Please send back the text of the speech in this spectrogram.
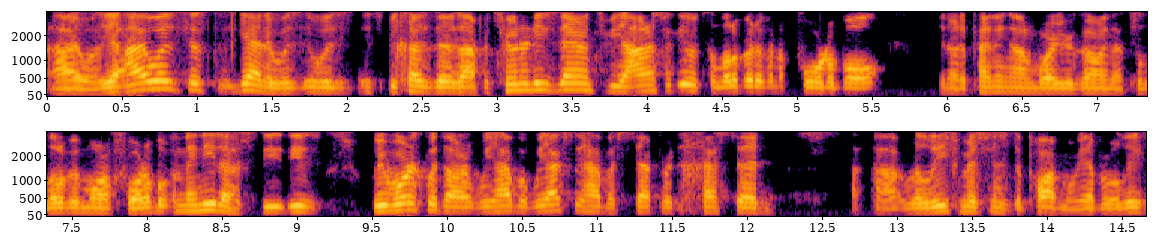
Iowa. Yeah, Iowa's just again. It was it was it's because there's opportunities there, and to be honest with you, it's a little bit of an affordable. You know, depending on where you're going, that's a little bit more affordable, and they need us. These, these we work with our we have we actually have a separate Chesed uh, relief missions department. We have a relief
